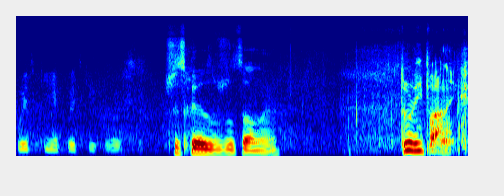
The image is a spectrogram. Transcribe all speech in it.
Płytki, nie płytki. Wszystko jest wrzucone. Tulipanek.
